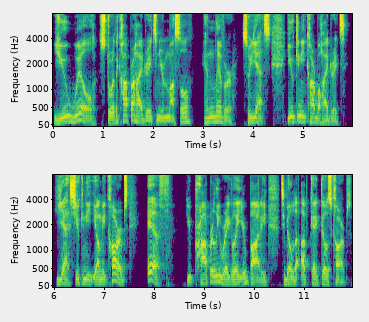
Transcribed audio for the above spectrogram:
you will store the carbohydrates in your muscle and liver. So yes, you can eat carbohydrates. Yes, you can eat yummy carbs if you properly regulate your body to be able to uptake those carbs.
